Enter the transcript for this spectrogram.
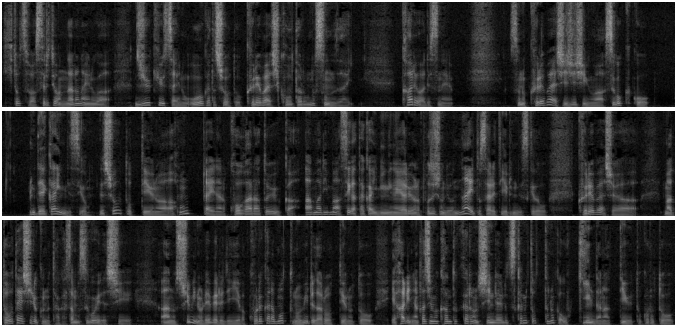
一つ忘れてはならないのが19歳の大型ショート紅林幸太郎の存在。彼はですねその紅林自身はすごくこうでかいんですよでショートっていうのは本来なら小柄というかあまりまあ背が高い人間がやるようなポジションではないとされているんですけど紅林は、まあ、動体視力の高さもすごいですしあの守備のレベルで言えばこれからもっと伸びるだろうっていうのとやはり中島監督からの信頼をつかみ取ったのが大きいんだなっていうところと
